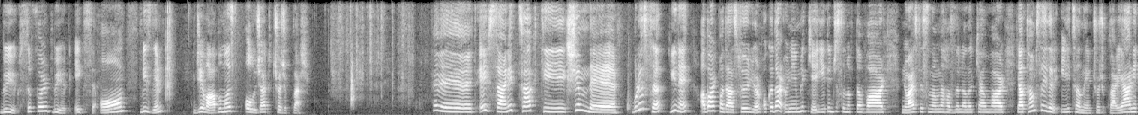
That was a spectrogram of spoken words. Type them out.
büyük 0 büyük eksi 10 bizim cevabımız olacak çocuklar. Evet, efsane taktik. Şimdi burası yine abartmadan söylüyorum. O kadar önemli ki 7. sınıfta var, üniversite sınavına hazırlanırken var. Ya tam sayıları iyi tanıyın çocuklar. Yani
